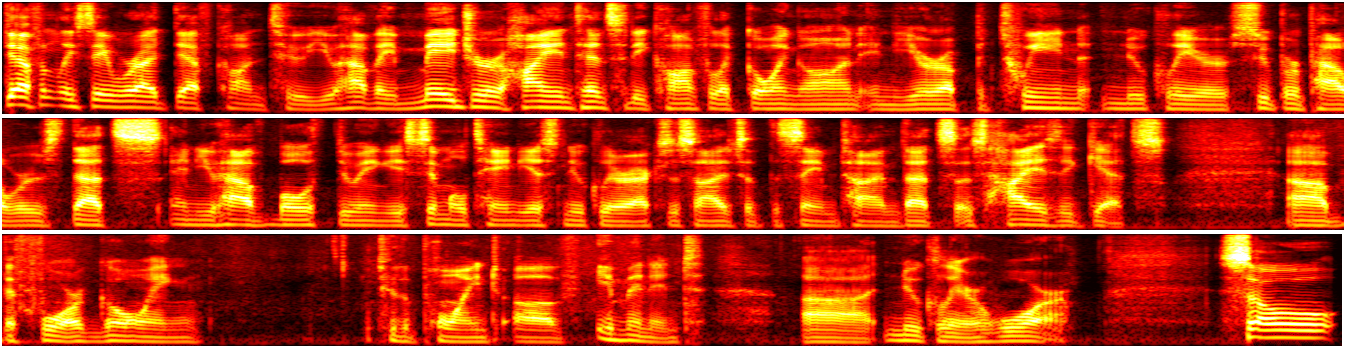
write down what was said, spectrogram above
definitely say we're at DEFCON 2. You have a major high intensity conflict going on in Europe between nuclear superpowers. That's, and you have both doing a simultaneous nuclear exercise at the same time. That's as high as it gets uh, before going to the point of imminent uh, nuclear war. So,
